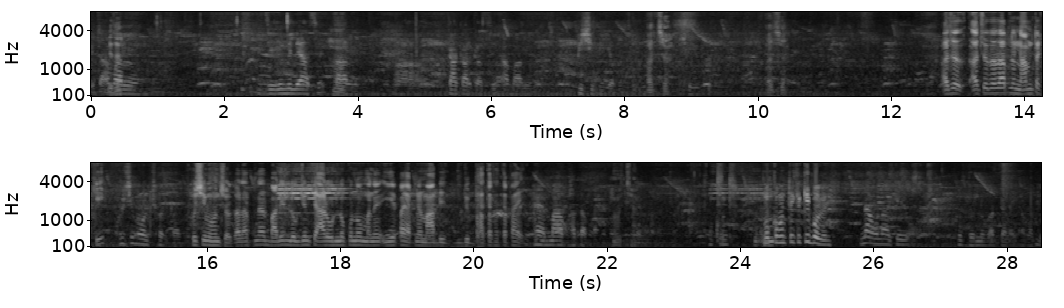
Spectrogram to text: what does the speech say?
এটা? আমার যে এমএলএ আছে হ্যাঁ। তার কাকার কাছে আমার পিসি বিয়ে হচ্ছে আচ্ছা আচ্ছা। আচ্ছা আচ্ছা দাদা আপনার নামটা কি? খুশি মোহন সরকার। খুশি মোহন সরকার। আপনার বাড়ির লোকজন কি আর অন্য কোনো মানে ইয়ে পায়? আপনার মা ভাতা টাতা পায়? হ্যাঁ মা ভাতা পায়। আচ্ছা। মুখ্যমন্ত্রীকে কি বলবেন? না ওনাকে খুব ধন্যবাদ জানাই আমাকে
